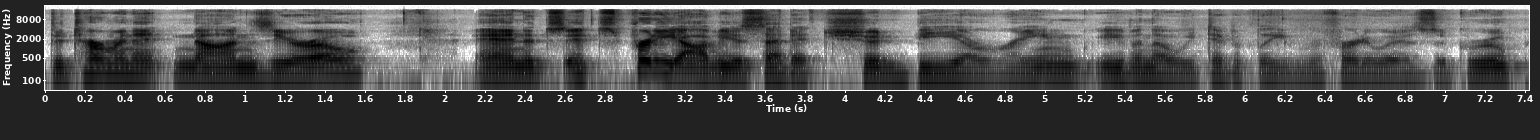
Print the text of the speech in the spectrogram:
determinant non-zero and it's it's pretty obvious that it should be a ring, even though we typically refer to it as a group,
